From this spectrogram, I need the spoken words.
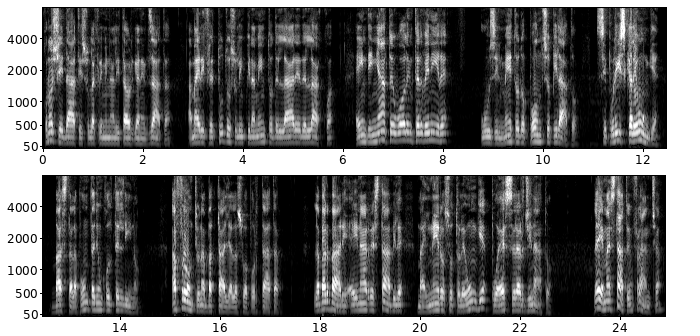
Conosce i dati sulla criminalità organizzata? Ha mai riflettuto sull'inquinamento dell'aria e dell'acqua? È indignato e vuole intervenire? Usi il metodo Ponzio Pilato. Si pulisca le unghie, basta la punta di un coltellino. Affronti una battaglia alla sua portata. La barbarie è inarrestabile, ma il nero sotto le unghie può essere arginato. Lei è mai stato in Francia?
